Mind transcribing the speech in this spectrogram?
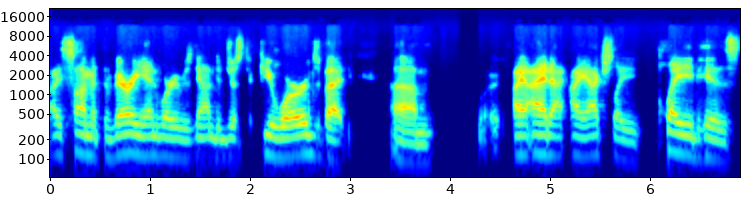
I saw him at the very end where he was down to just a few words, but um, I, I, I actually played his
